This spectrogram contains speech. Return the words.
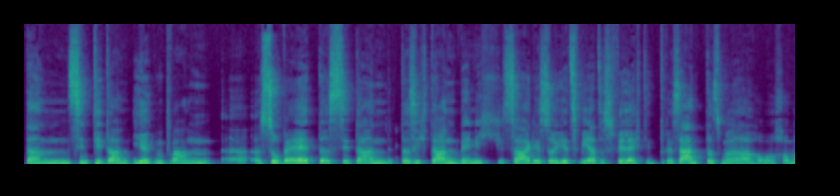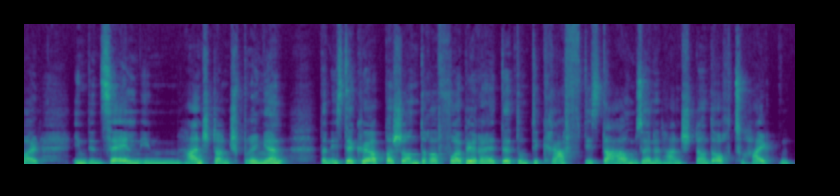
dann sind die dann irgendwann äh, so weit, dass sie dann, dass ich dann, wenn ich sage, so jetzt wäre das vielleicht interessant, dass wir auch einmal in den Seilen im Handstand springen, dann ist der Körper schon darauf vorbereitet und die Kraft ist da, um so einen Handstand auch zu halten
